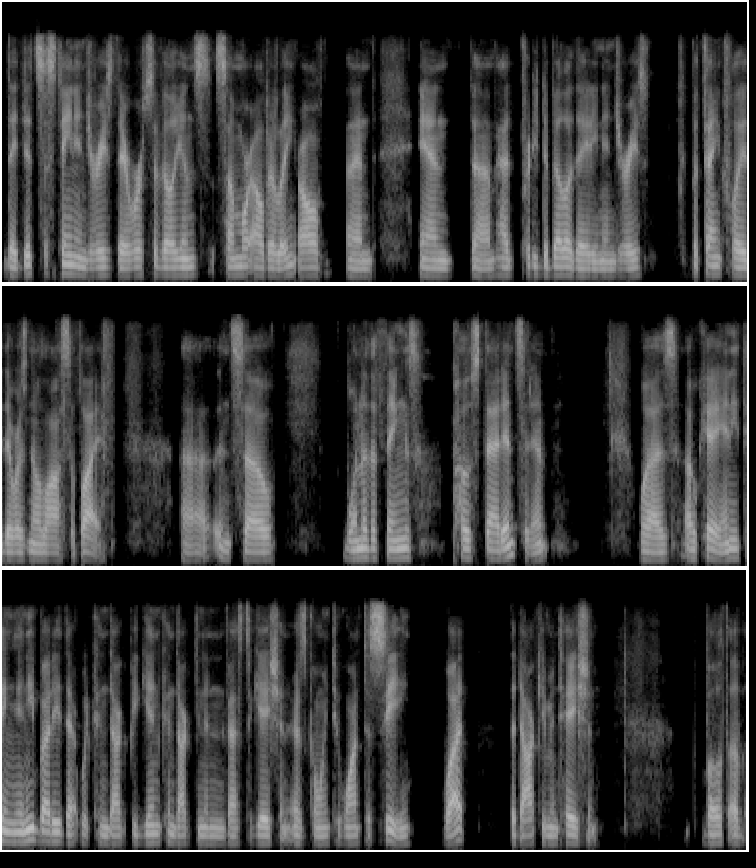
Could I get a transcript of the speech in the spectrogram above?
they did sustain injuries. There were civilians, some were elderly, all and and um, had pretty debilitating injuries. But thankfully, there was no loss of life. Uh, and so, one of the things post that incident was okay. Anything, anybody that would conduct begin conducting an investigation is going to want to see what the documentation both of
